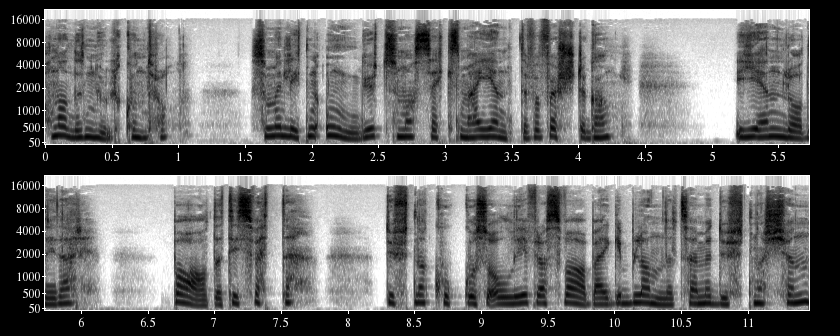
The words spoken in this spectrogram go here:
Han hadde null kontroll, som en liten unggutt som har sex med ei jente for første gang. Igjen lå de der, badet i svette, duften av kokosolje fra svaberget blandet seg med duften av kjønn.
